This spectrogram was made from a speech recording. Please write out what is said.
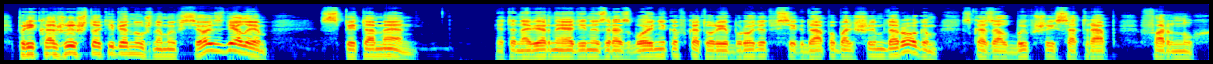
— Прикажи, что тебе нужно, мы все сделаем. — Спитамен. Это, наверное, один из разбойников, которые бродят всегда по большим дорогам, — сказал бывший сатрап Фарнух.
